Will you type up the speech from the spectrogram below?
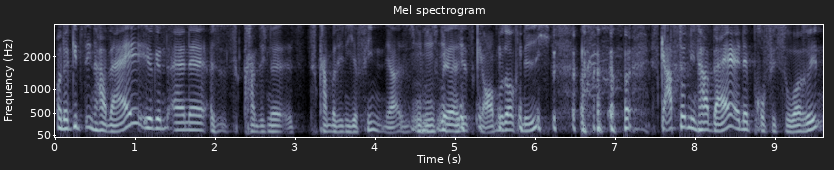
Und da gibt es in Hawaii irgendeine, also das kann, sich nur, das kann man sich nicht erfinden, ja, also das musst du mir jetzt glauben oder auch nicht. es gab dann in Hawaii eine Professorin,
